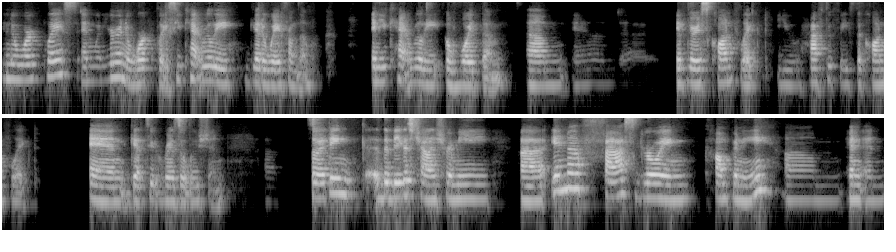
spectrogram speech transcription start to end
in the workplace. And when you're in a workplace, you can't really get away from them and you can't really avoid them. Um, and uh, if there is conflict, you have to face the conflict and get to resolution. So I think the biggest challenge for me uh, in a fast growing company, um, and, and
